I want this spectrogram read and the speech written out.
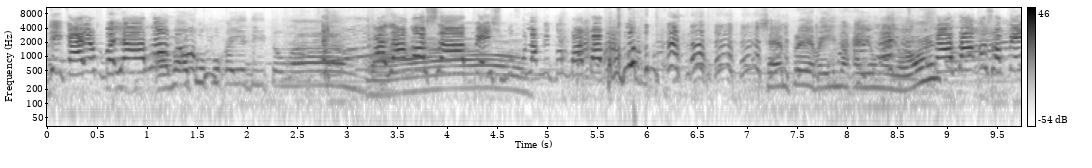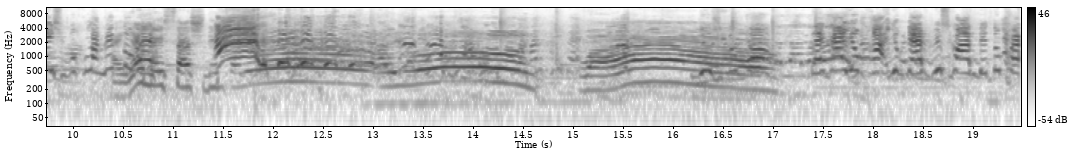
di kayang bayaran. Ah, maupo po kayo dito, ma'am. Kala ko sa Wow. Facebook lang ito mapapanood. Siyempre, Reyna kayo ngayon. Kala ko sa Facebook lang ito Ayan, eh. may stash din kayo. Ayun. Wow. Diyos ko po. Teka, yung, ka- yung nervous ko andito pa.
